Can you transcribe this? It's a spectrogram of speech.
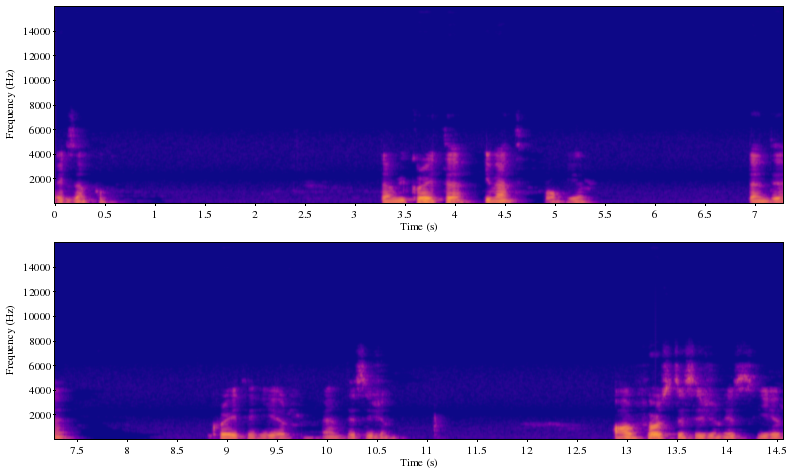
example. Then we create the event from here. Then the create here and decision. Our first decision is here.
